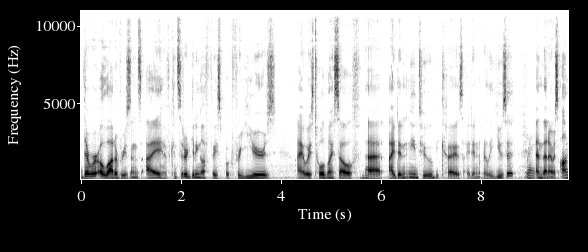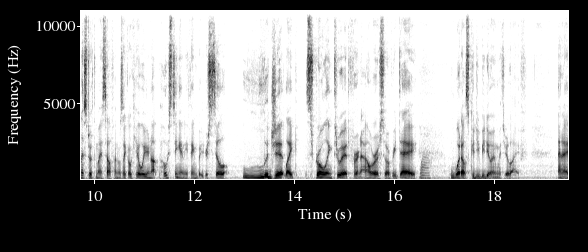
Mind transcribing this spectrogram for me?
There were a lot of reasons. I have considered getting off Facebook for years. I always told myself that I didn't need to because I didn't really use it. Right. And then I was honest with myself and was like, okay, well, you're not posting anything, but you're still legit like scrolling through it for an hour or so every day. Wow. What else could you be doing with your life? And I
